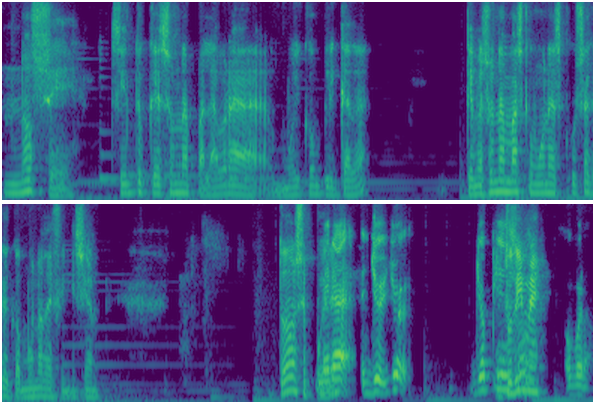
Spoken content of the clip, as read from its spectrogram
no sé, siento que es una palabra muy complicada, que me suena más como una excusa que como una definición. Todo se puede. Mira, yo, yo, yo pienso. Tú dime. bueno,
